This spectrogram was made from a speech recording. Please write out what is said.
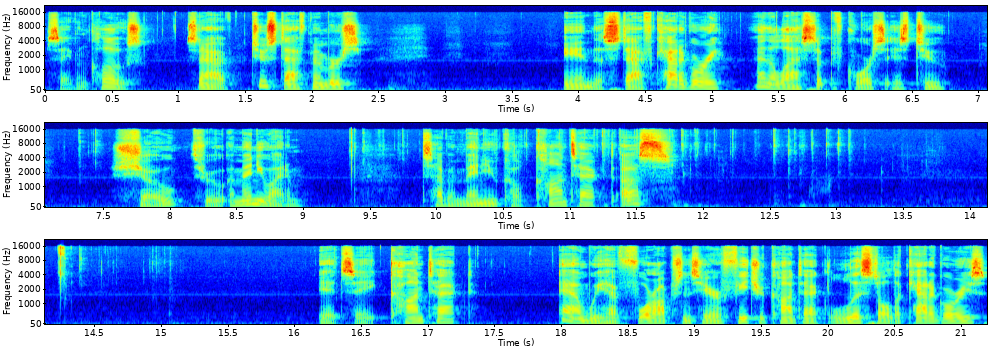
Save and close. So now I have two staff members in the staff category. And the last step, of course, is to show through a menu item. Let's have a menu called Contact Us. It's a contact and we have four options here. Feature contact, list all the categories,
